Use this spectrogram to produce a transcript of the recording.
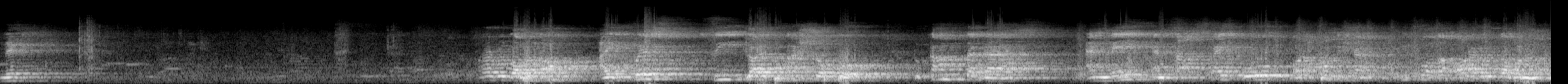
Next, Honorable Governor, I request Sri Joy Prakash Shobho to come to the dais and make and subscribe oath or affirmation before the Honorable Governor.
